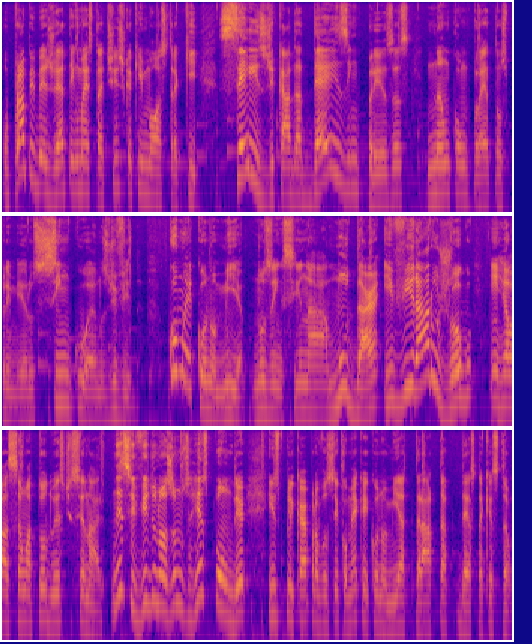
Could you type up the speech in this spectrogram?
o próprio IBGE tem uma estatística que mostra que 6 de cada 10 empresas não completam os primeiros 5 anos de vida. Como a economia nos ensina a mudar e virar o jogo em relação a todo este cenário? Nesse vídeo nós vamos responder e explicar para você como é que a economia trata desta questão.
